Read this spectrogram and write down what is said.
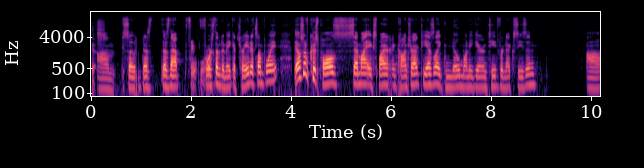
Yes. Um, so does does that f- force them to make a trade at some point? They also have Chris Paul's semi-expiring contract. He has like no money guaranteed for next season. Uh,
